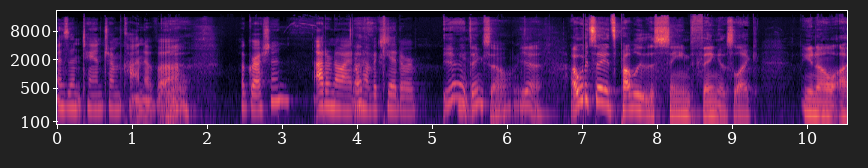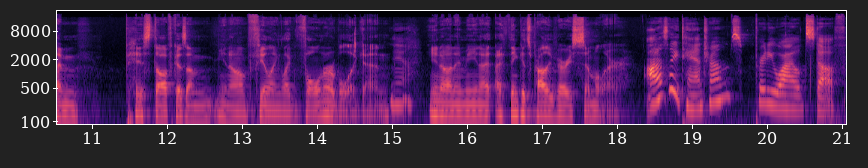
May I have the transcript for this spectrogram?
Isn't tantrum kind of uh, yeah. aggression? I don't know. I don't I have a kid or. Yeah, I think so. Yeah. I would say it's probably the same thing as like, you know, I'm pissed off because I'm, you know, I'm feeling like vulnerable again. Yeah. You know what I mean? I, I think it's probably very similar. Honestly, tantrums, pretty wild stuff.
